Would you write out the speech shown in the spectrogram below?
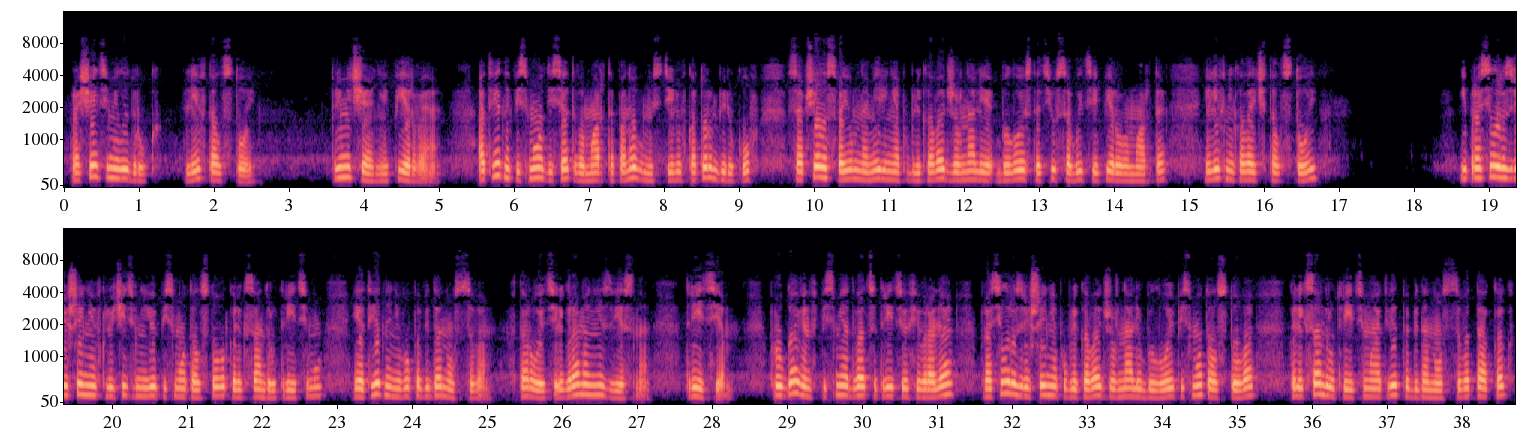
Прощайте, милый друг. Лев Толстой. Примечание первое. Ответ на письмо от 10 марта по новому стилю, в котором Бирюков сообщал о своем намерении опубликовать в журнале «Былое» статью «События 1 марта» и Лев Николаевич Толстой и просил разрешения включить в нее письмо Толстого к Александру Третьему и ответ на него Победоносцева. Второе. Телеграмма неизвестна. Третье. Пругавин в письме 23 февраля просил разрешения опубликовать в журнале «Былое» письмо Толстого к Александру Третьему и ответ Победоносцева, так как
